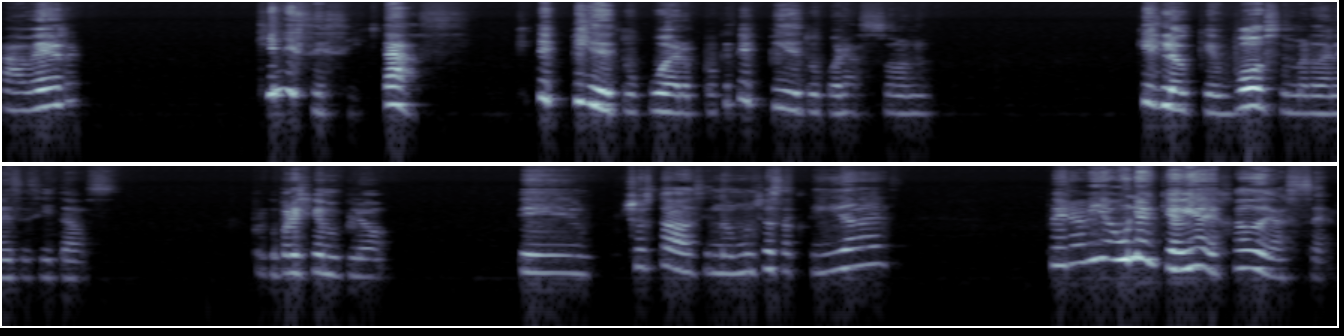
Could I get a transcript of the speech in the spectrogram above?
A ver qué necesitas, te pide tu cuerpo, qué te pide tu corazón, qué es lo que vos en verdad necesitas. Porque, por ejemplo, eh, yo estaba haciendo muchas actividades, pero había una que había dejado de hacer.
